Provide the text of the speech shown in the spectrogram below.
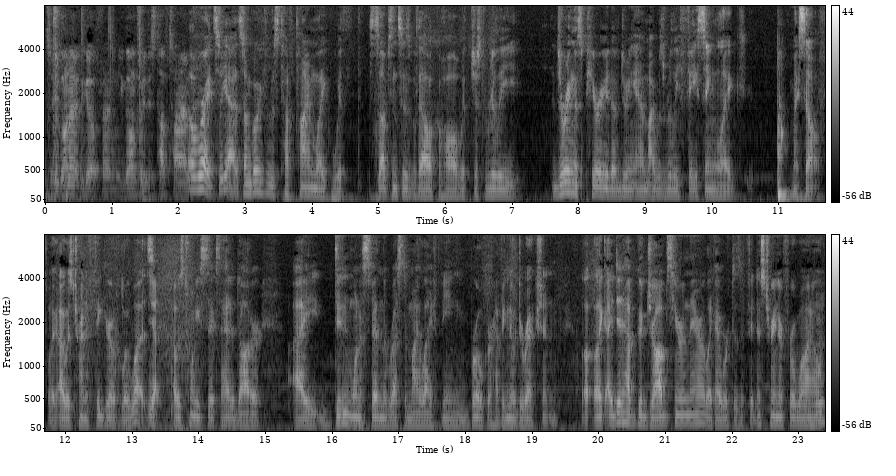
So you're going out with your girlfriend. You're going through this tough time. Oh right. So yeah. So I'm going through this tough time, like with substances, with alcohol, with just really during this period of doing M, I was really facing like myself. Like I was trying to figure out who I was. Yeah. I was 26. I had a daughter. I didn't want to spend the rest of my life being broke or having no direction. Uh, Like I did have good jobs here and there. Like I worked as a fitness trainer for a while.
